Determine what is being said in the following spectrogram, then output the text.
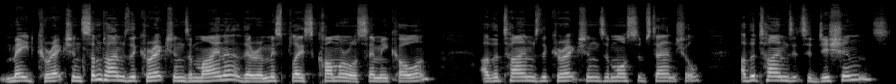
made corrections. Sometimes the corrections are minor. They're a misplaced comma or semicolon. Other times the corrections are more substantial. Other times it's additions.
